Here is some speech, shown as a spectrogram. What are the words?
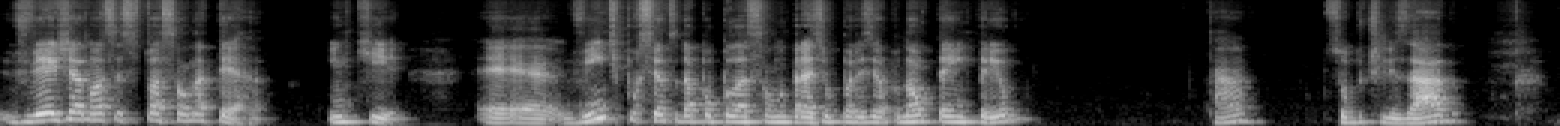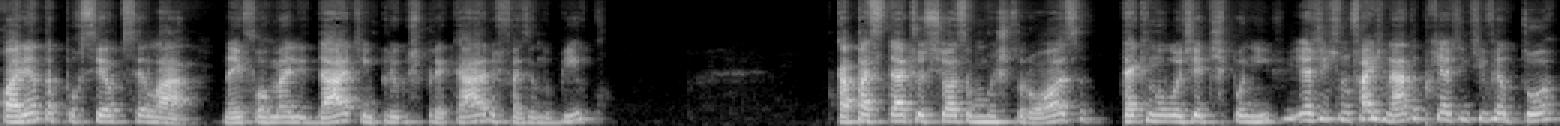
veja a nossa situação na Terra, em que é, 20% da população no Brasil, por exemplo, não tem emprego, tá? Subutilizado. 40%, sei lá, na informalidade, empregos precários, fazendo bico capacidade ociosa monstruosa, tecnologia disponível, e a gente não faz nada porque a gente inventou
